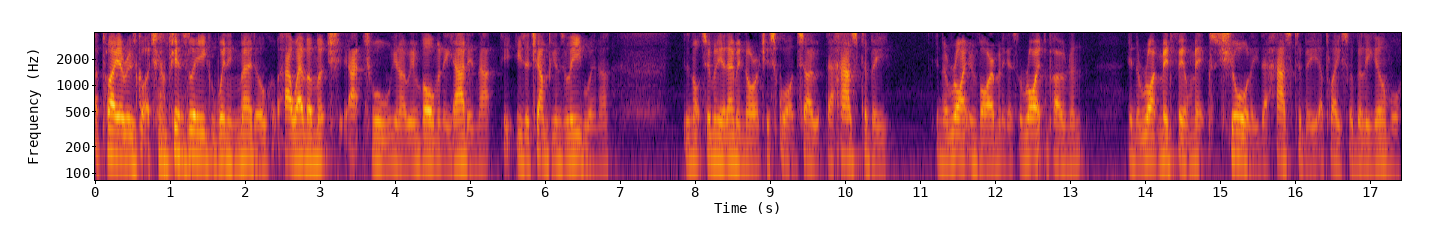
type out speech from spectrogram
a player who's got a Champions League winning medal, however much actual you know involvement he had in that, he's a Champions League winner. There's not too many of them in Norwich's squad, so there has to be, in the right environment against the right opponent, in the right midfield mix. Surely there has to be a place for Billy Gilmour.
